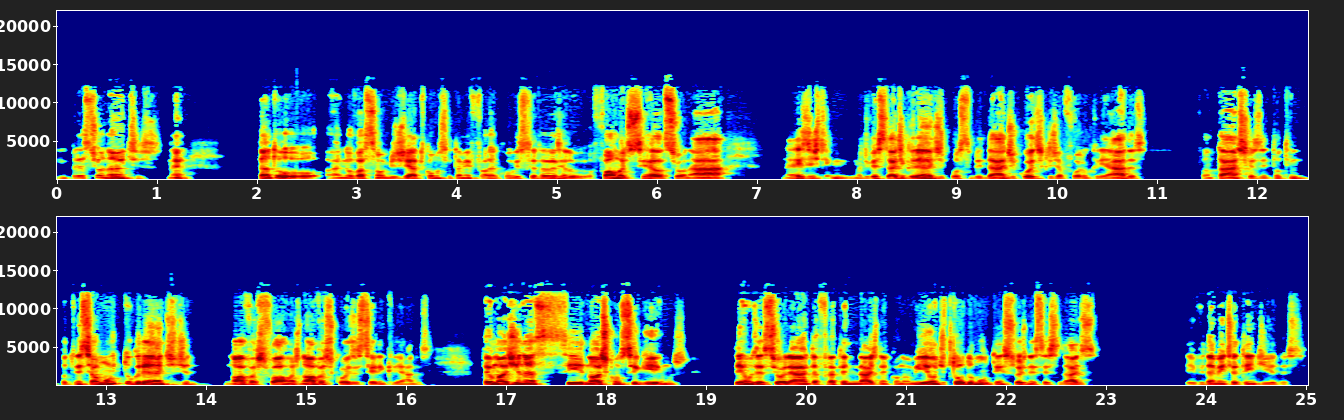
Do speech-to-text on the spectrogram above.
impressionantes, né? Tanto a inovação objeto, como você também fala, como isso você está dizendo, forma de se relacionar, né? Existem uma diversidade grande de possibilidades de coisas que já foram criadas, fantásticas. Então tem um potencial muito grande de novas formas, novas coisas serem criadas. Então imagina se nós conseguirmos termos esse olhar da fraternidade na economia, onde todo mundo tem suas necessidades devidamente atendidas,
